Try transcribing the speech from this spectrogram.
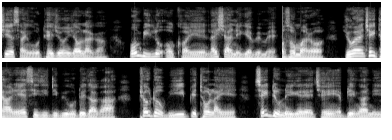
ရှိရဲ့ဆိုင်ကိုထဲကျွန်းရောက်လာက ဝွန်ဘီလို့အော်ခေါ်ရင်လိုက်ရှာနေခဲ့ပေမဲ့နောက်ဆုံးမှာတော့ယိုဟန်ချိတ်ထားတဲ့ CCTV ကိုတွေ့တာကဖြုတ်ထုတ်ပြီးပစ်ထုတ်လိုက်ရင်စိတ်တူနေခဲ့တဲ့အချိန်အပြင်ကနေ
